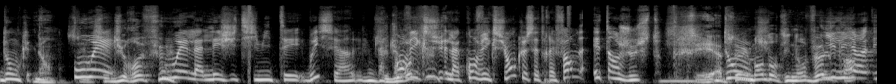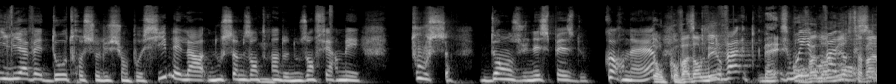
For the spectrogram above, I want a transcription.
Donc, Non, Où est- du refus. où est la légitimité? Oui, c'est la, conviction, refus. la conviction que cette réforme est injuste. C'est absolument Donc, dont ils n'en veulent Il y, pas. a, il y avait d'autres solutions possibles, et là, nous sommes en train de nous enfermer tous dans une espèce de corner. Donc on va dans le mur. va- Mais oui, on va on dans le mur, dans- ça va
